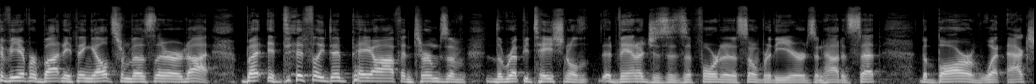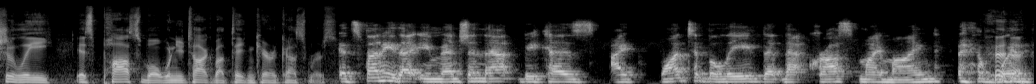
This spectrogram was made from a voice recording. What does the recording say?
if he ever bought anything else from us there or not, but it definitely did pay off in terms of the reputational advantages it's afforded us over the years and how to set the bar of what actually is possible when you talk about taking care of customers. It's funny that you mentioned that because I want to believe that that crossed my mind would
